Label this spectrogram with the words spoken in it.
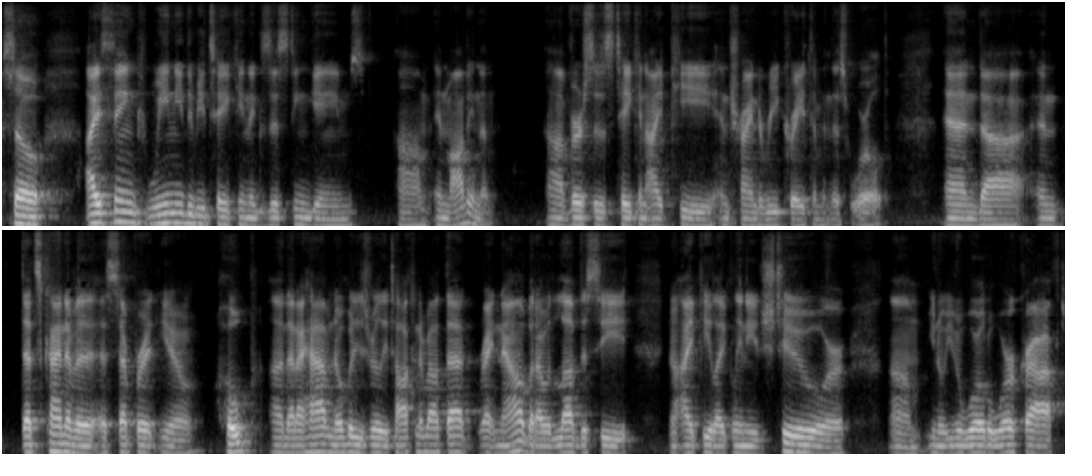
So I think we need to be taking existing games um, and modding them uh, versus taking IP and trying to recreate them in this world. And uh, and that's kind of a, a separate, you know, hope uh, that I have. Nobody's really talking about that right now, but I would love to see, you know, IP like Lineage Two or, um, you know, even World of Warcraft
